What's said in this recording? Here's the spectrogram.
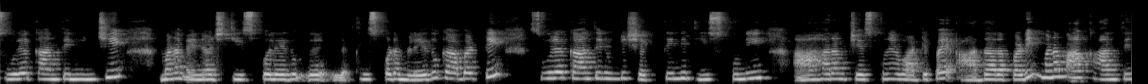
సూర్యకాంతి నుంచి మనం ఎనర్జీ తీసుకోలేదు తీసుకోవడం లేదు కాబట్టి సూర్యకాంతి నుండి శక్తిని తీసుకొని ఆహారం చేసుకునే వాటిపై ఆధారపడి మనం ఆ కాంతి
